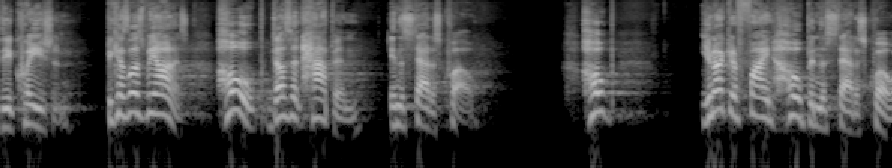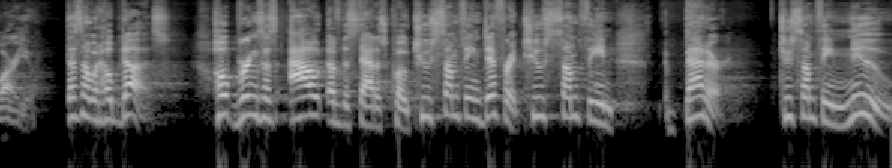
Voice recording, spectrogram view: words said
the equation. Because let's be honest, hope doesn't happen in the status quo. Hope you're not going to find hope in the status quo, are you? That's not what hope does. Hope brings us out of the status quo to something different, to something better, to something new.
